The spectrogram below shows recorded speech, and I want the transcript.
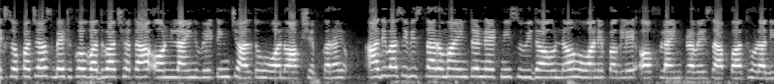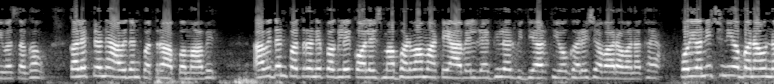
એકસો પચાસ બેઠકો વધવા છતાં ઓનલાઈન વેટિંગ ચાલતું હોવાનો આક્ષેપ કરાયો. આદિવાસી વિસ્તારોમાં ઇન્ટરનેટની સુવિધાઓ ન હોવાને પગલે ઓફલાઈન પ્રવેશ આપવા થોડા દિવસ અગાઉ કલેક્ટરને આવેદનપત્ર આપવામાં આવેલ. આવેદનપત્રને પગલે કોલેજમાં ભણવા માટે આવેલ રેગ્યુલર વિદ્યાર્થીઓ ઘરે જવા રવાના થયા. કોઈ અનિચ્છનીય બનાવ ન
